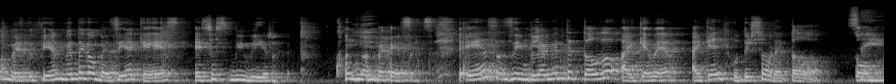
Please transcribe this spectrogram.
conven- fielmente convencida que es, eso es vivir cuando envejeces. Es simplemente todo, hay que ver, hay que discutir sobre todo. Todo. Sí.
